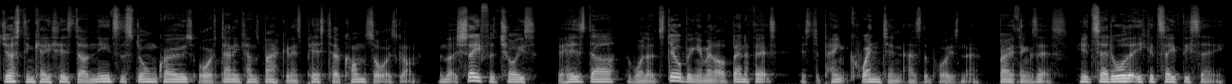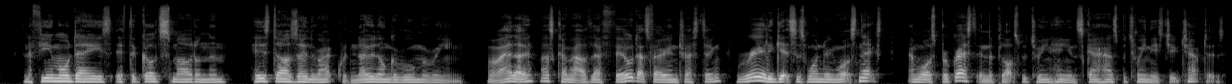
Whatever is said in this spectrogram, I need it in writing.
just in case Hizdahr needs the Stormcrows or if Dany comes back and is pissed her consort is gone. The much safer choice for Hizdahr, the one that would still bring him a lot of benefits, is to paint Quentyn as the poisoner. Barry thinks this. He had said all that he could safely say. In a few more days, if the gods smiled on them, his zo Loraq would no longer rule Meereen. Well, hello, that's come out of left field, that's very interesting. Really gets us wondering what's next and what's progressed in the plots between he and Skahaz between these two chapters.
